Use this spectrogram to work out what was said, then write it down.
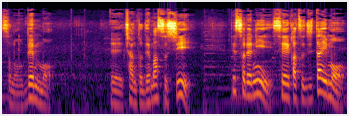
その便も、えー、ちゃんと出ますしでそれに生活自体も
